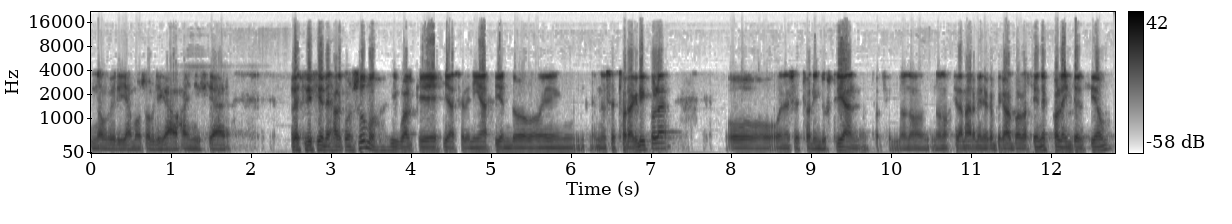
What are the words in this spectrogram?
nos veríamos obligados a iniciar restricciones al consumo, igual que ya se venía haciendo en el sector agrícola o, en el sector industrial. ¿no? Entonces, no, no, nos queda más remedio que aplicar poblaciones con la intención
